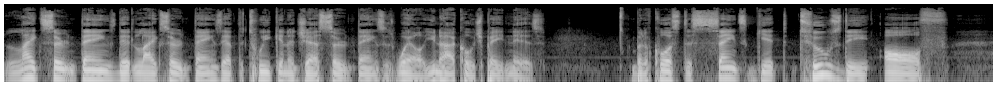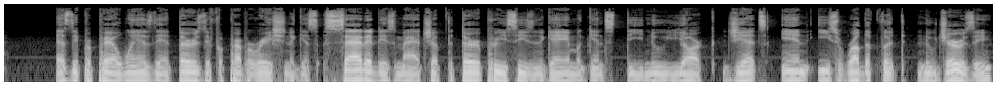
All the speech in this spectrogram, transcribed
liked certain things, didn't like certain things. They have to tweak and adjust certain things as well. You know how Coach Payton is. But of course, the Saints get Tuesday off as they prepare Wednesday and Thursday for preparation against Saturday's matchup, the third preseason game against the New York Jets in East Rutherford, New Jersey.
